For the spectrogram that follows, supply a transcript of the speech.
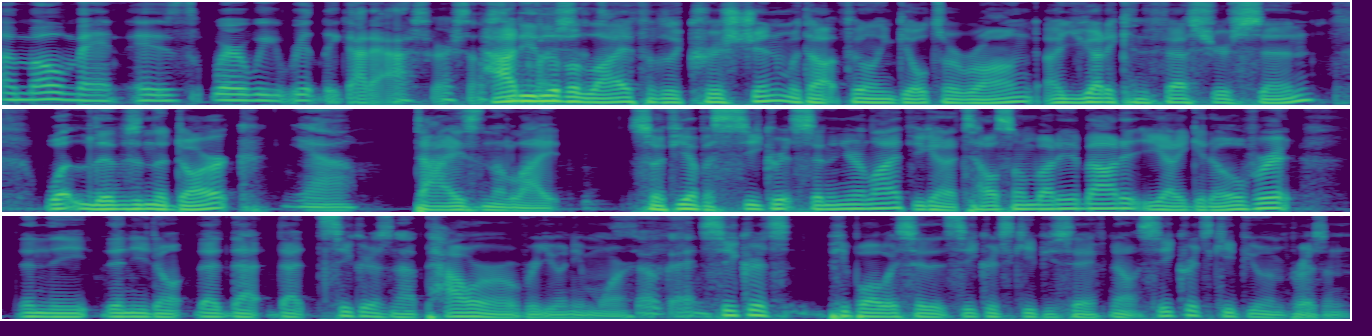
a moment is where we really got to ask ourselves. How do you live a life as a Christian without feeling guilt or wrong? Uh, you got to confess your sin. What lives in the dark Yeah. dies in the light. So if you have a secret sin in your life, you got to tell somebody about it. You got to get over it. Then the then you don't that that that secret doesn't have power over you anymore. So good. Secrets. People always say that secrets keep you safe. No, secrets keep you in prison.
